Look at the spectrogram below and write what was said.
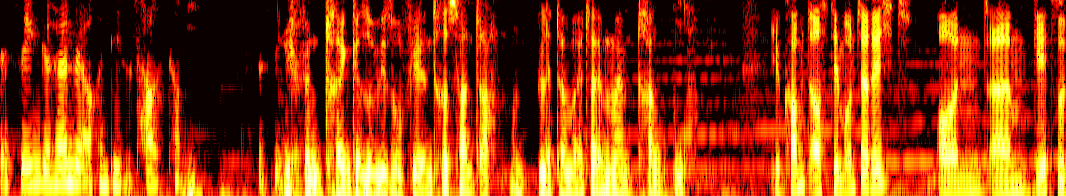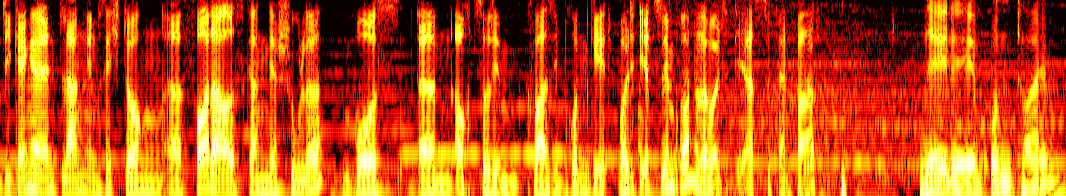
Deswegen gehören wir auch in dieses Haus, Tommy. Ich finde Tränke sowieso viel interessanter und blätter weiter in meinem Trankbuch. Ihr kommt aus dem Unterricht und ähm, geht so die Gänge entlang in Richtung äh, Vorderausgang der Schule, wo es ähm, auch zu dem quasi Brunnen geht. Wolltet ihr zu dem Brunnen oder wolltet ihr erst zu Fettbad? Nee, nee, Brunnentime.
